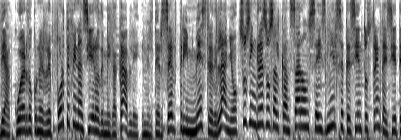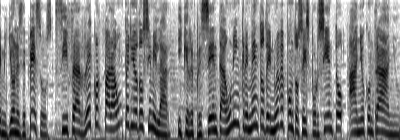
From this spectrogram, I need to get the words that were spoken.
De acuerdo con el reporte financiero de Megacable, en el tercer trimestre del año, sus ingresos alcanzaron 6.737 millones de pesos, cifra récord para un periodo similar y que representa un incremento de 9.6% año contra año.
